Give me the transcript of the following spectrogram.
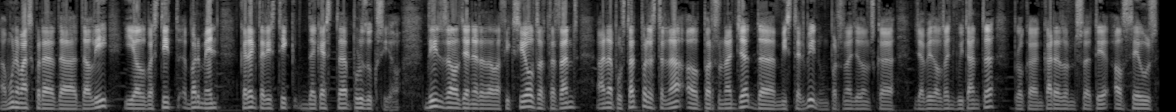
amb una màscara de Dalí i el vestit vermell característic d'aquesta producció. Dins del gènere de la ficció, els artesans han apostat per estrenar el personatge de Mr. Bean, un personatge doncs, que ja ve dels anys 80, però que encara doncs, té els seus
